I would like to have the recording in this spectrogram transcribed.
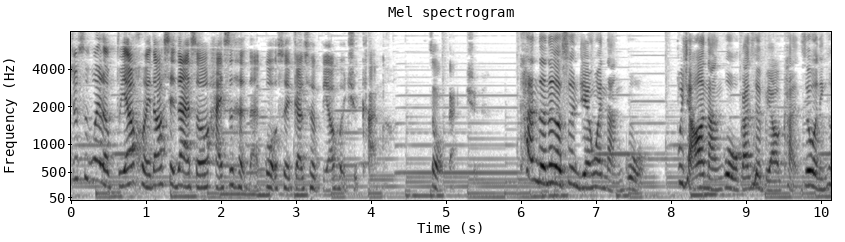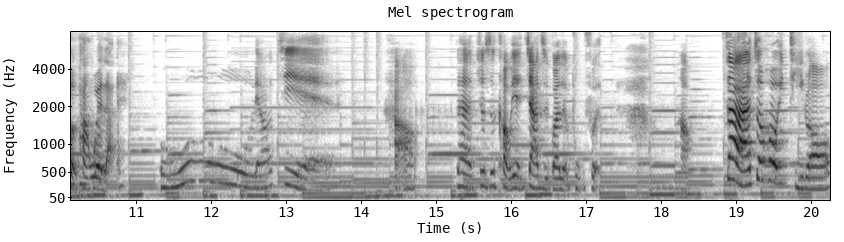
就就是为了不要回到现在的时候还是很难过，所以干脆不要回去看了，这种感觉。看的那个瞬间会难过，不想要难过，我干脆不要看，所以我宁可看未来。哦，了解。好，那就是考验价值观的部分。好，再来最后一题喽。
